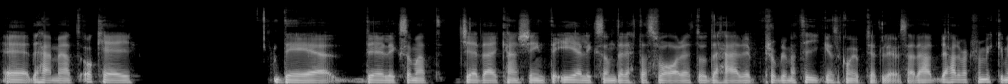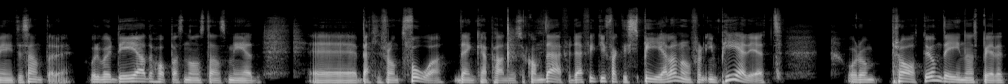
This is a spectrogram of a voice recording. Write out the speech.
eh, det här med att okej, det, det är liksom att Jedi kanske inte är liksom det rätta svaret och det här är problematiken som kommer upp till ett här. Det, hade- det hade varit för mycket mer intressantare. Och det var det jag hade hoppats någonstans med eh, Battlefront 2, den kampanjen som kom där. För där fick du ju faktiskt spela någon från Imperiet. Och de pratade ju om det innan spelet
